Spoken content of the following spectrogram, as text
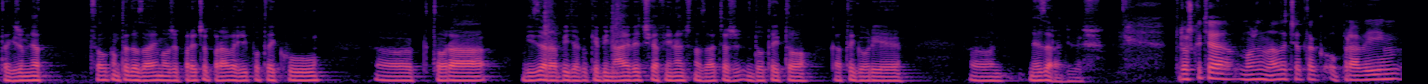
takže mňa celkom teda zaujíma, že prečo práve hypotéku, e, ktorá vyzerá byť ako keby najväčšia finančná záťaž do tejto kategórie e, nezaraďuješ. Trošku ťa možno na začiatok opravím.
